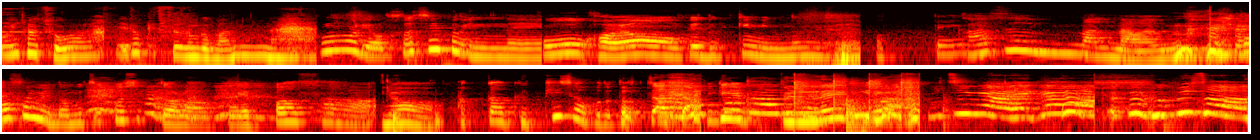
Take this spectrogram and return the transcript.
오히려 좋아. 이렇게 쓰는 거 맞나? 국물이 없어지고 있네. 오, 과연 꽤 느낌 있는데. 어때? 가슴만 나왔네. 이 가슴을 너무 찍고 싶더라고. 예뻐서. 야, 아까 그 피자보다 더 짜다. 이게 블랙이라. 미친이 아이가 약간 그 피자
